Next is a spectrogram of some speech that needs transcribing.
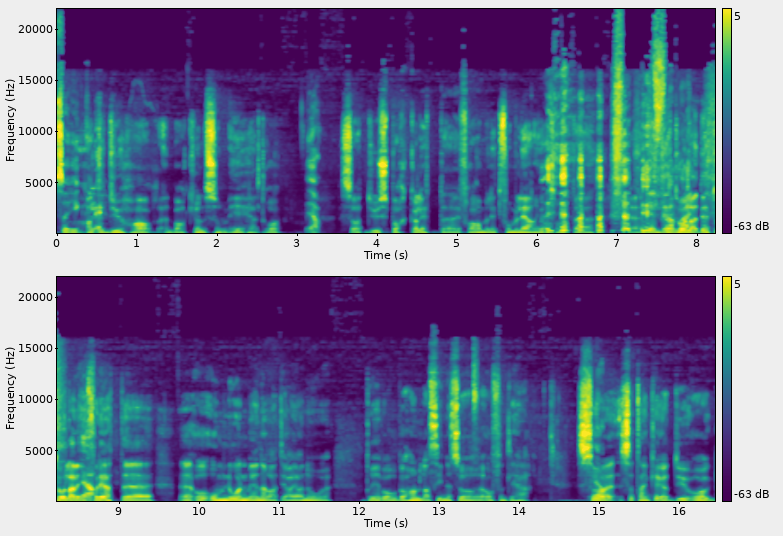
Så hyggelig. At du har en bakgrunn som er helt rå. Ja. Så at du sparker litt uh, fra med litt formuleringer og sånt, uh, det, det, tåler, det, tåler, vi. Ja. Fordi at, og om noen mener at ja, ja, nå driver og behandler sine sår offentlig her, så, ja. så, tenker jeg at du òg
